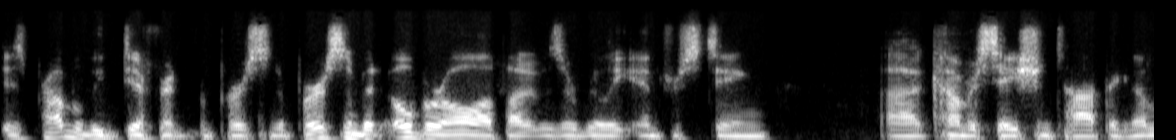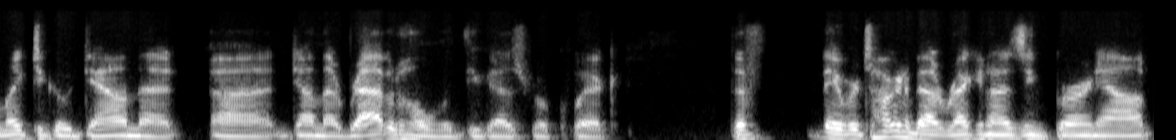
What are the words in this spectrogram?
is probably different from person to person. But overall, I thought it was a really interesting uh, conversation topic, and I'd like to go down that uh, down that rabbit hole with you guys real quick. The, they were talking about recognizing burnout.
